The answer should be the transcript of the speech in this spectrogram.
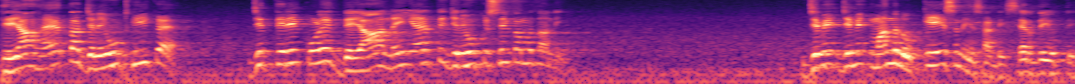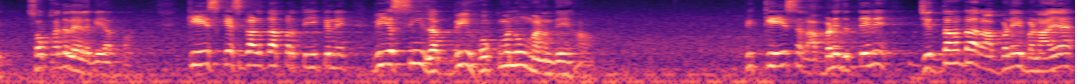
ਦਇਆ ਹੈ ਤਾਂ ਜਨੇਊ ਠੀਕ ਹੈ, ਜੇ ਤੇਰੇ ਕੋਲੇ ਦਇਆ ਨਹੀਂ ਹੈ ਤੇ ਜਨੇਊ ਕਿਸੇ ਕੰਮ ਦਾ ਨਹੀਂ। ਜਿਵੇਂ ਜਿਵੇਂ ਮੰਨ ਲਓ ਕੇਸ ਨੇ ਸਾਡੇ ਸਿਰ ਦੇ ਉੱਤੇ, ਸੌਖਾ ਜਿਹਾ ਲੈ ਲਗੇ ਆਪਾਂ। ਕੇਸ ਕਿਸ ਗੱਲ ਦਾ ਪ੍ਰਤੀਕ ਨੇ? ਵੀ ਅਸੀਂ ਰੱਬੀ ਹੁਕਮ ਨੂੰ ਮੰਨਦੇ ਹਾਂ। ਵੀ ਕੇਸ ਰੱਬ ਨੇ ਦਿੱਤੇ ਨੇ। ਜਿੱਦਾਂ ਦਾ ਰੱਬ ਨੇ ਬਣਾਇਆ,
